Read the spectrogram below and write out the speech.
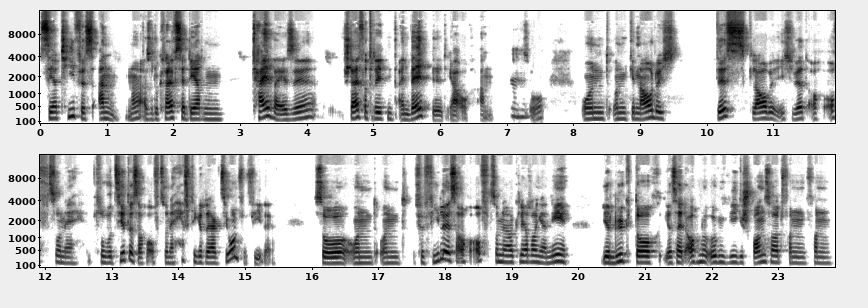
sehr Tiefes an. Ne? Also du greifst ja deren, teilweise stellvertretend ein Weltbild ja auch an. Mhm. So. Und, und genau durch das, glaube ich, wird auch oft so eine, provoziert das auch oft so eine heftige Reaktion für viele. So, und, und für viele ist auch oft so eine Erklärung, ja, nee, ihr lügt doch, ihr seid auch nur irgendwie gesponsert von, von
